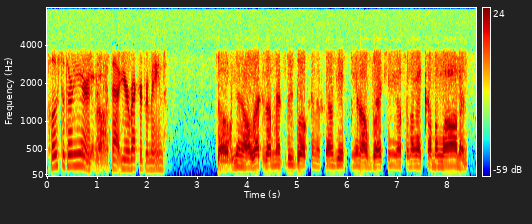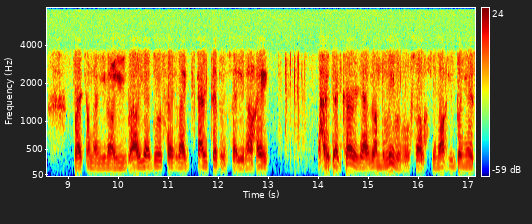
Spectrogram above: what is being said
Close to 30 years You know. that, that your record remained. So, you know, records are meant to be broken. It's going to get, you know, breaking. You know, somebody going to come along and break them. And, you know, you all you got to do is say, like Scottie Pippen say, you know, hey, that Curry guy's unbelievable. So, you know, he's bringing his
